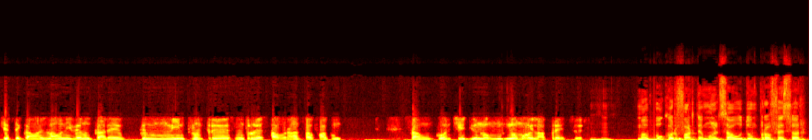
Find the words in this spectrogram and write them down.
Și este că am ajuns la un nivel în care, când intru între, într-un restaurant sau fac un, sau un concediu, nu, nu mă uit la prețuri. Uh-huh. Mă bucur foarte mult să aud un profesor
